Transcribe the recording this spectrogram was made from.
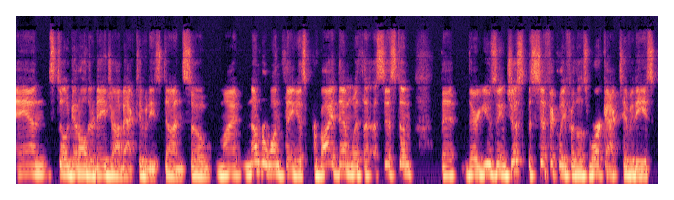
and still get all their day job activities done. So my number one thing is provide them with a, a system that they're using just specifically for those work activities.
